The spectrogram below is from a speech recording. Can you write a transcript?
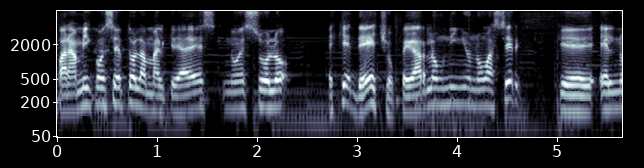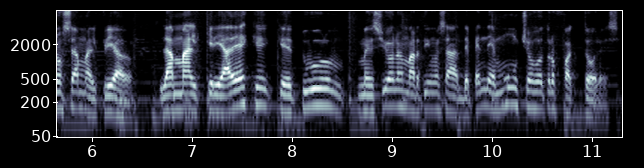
para mi concepto la malcriadez no es solo, es que de hecho pegarle a un niño no va a hacer que él no sea malcriado. La malcriadez que, que tú mencionas, Martín, o sea, depende de muchos otros factores.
